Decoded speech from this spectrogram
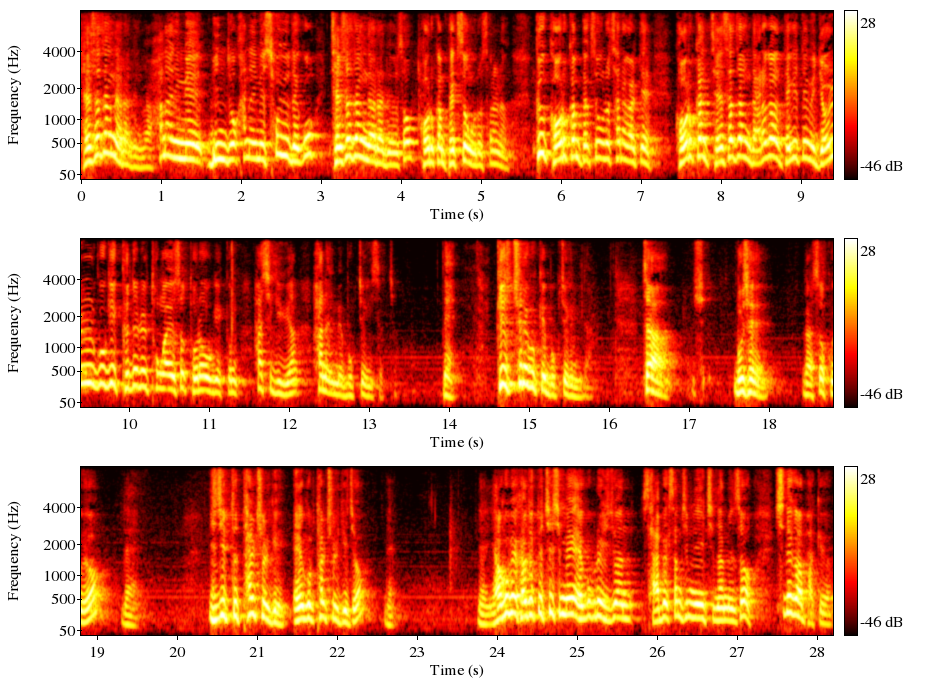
제사장 나라 되는 거야. 하나님의 민족, 하나님의 소유되고 제사장 나라 되어서 거룩한 백성으로 살아나. 그 거룩한 백성으로 살아갈 때 거룩한 제사장 나라가 되기 때문에 열국이 그들을 통하여서 돌아오게끔 하시기 위한 하나님의 목적이 있었죠. 네. 그게 출애굽의 목적입니다. 자, 모세가 썼고요. 네. 이집트 탈출기, 애굽 탈출기죠. 네. 네. 야곱의 가족도 70명이 애굽으로 이주한 430년이 지나면서 시대가 바뀌어요.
